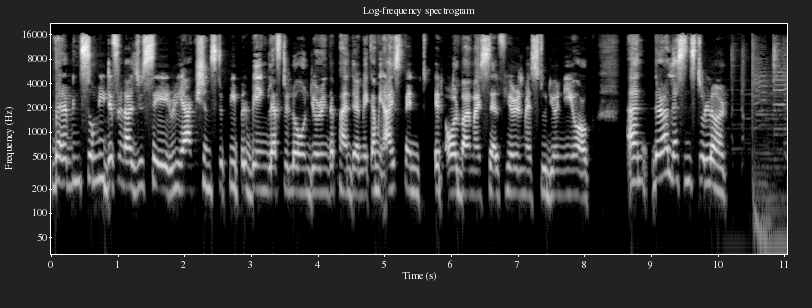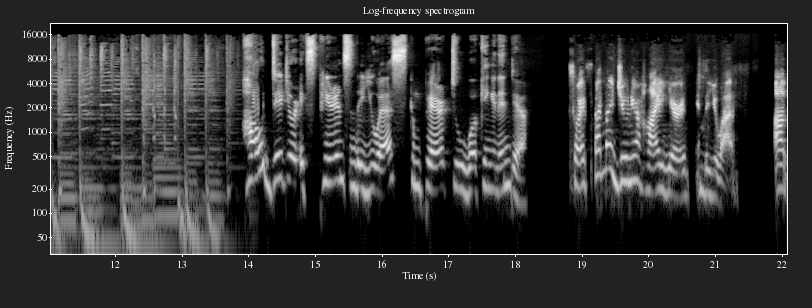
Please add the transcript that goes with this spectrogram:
There have been so many different, as you say, reactions to people being left alone during the pandemic. I mean, I spent it all by myself here in my studio in New York and there are lessons to learn. How did your experience in the US compare to working in India? So I spent my junior high years in the US, um,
